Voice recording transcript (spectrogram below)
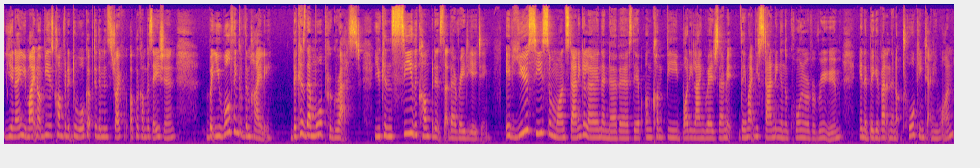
you know, you might not be as confident to walk up to them and strike up a conversation, but you will think of them highly because they're more progressed. You can see the confidence that they're radiating. If you see someone standing alone, they're nervous, they have uncomfy body language, they might, they might be standing in the corner of a room in a big event and they're not talking to anyone,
